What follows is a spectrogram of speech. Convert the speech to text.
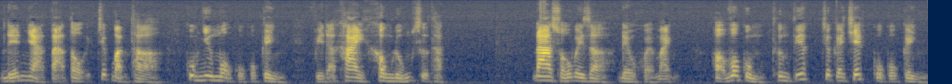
đến nhà tạ tội trước bàn thờ cũng như mộ của cụ Kình vì đã khai không đúng sự thật. Đa số bây giờ đều khỏe mạnh, họ vô cùng thương tiếc trước cái chết của cụ Kình.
